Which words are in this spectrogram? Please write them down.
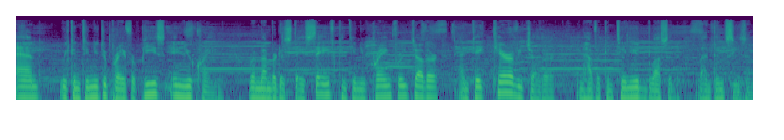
And we continue to pray for peace in Ukraine. Remember to stay safe, continue praying for each other, and take care of each other, and have a continued blessed Lenten season.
